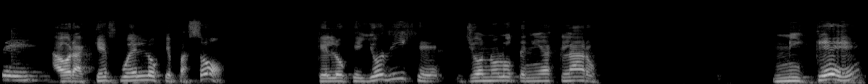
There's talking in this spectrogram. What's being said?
Sí. Ahora, ¿qué fue lo que pasó? Que lo que yo dije, yo no lo tenía claro. Mi qué,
